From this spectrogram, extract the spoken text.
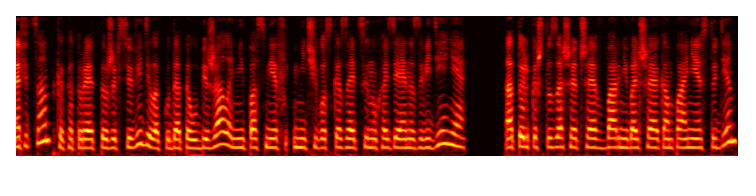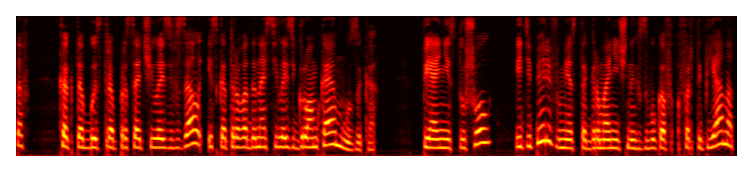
Официантка, которая тоже все видела, куда-то убежала, не посмев ничего сказать сыну хозяина заведения, а только что зашедшая в бар небольшая компания студентов — как-то быстро просочилась в зал, из которого доносилась громкая музыка. Пианист ушел, и теперь вместо гармоничных звуков фортепиано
